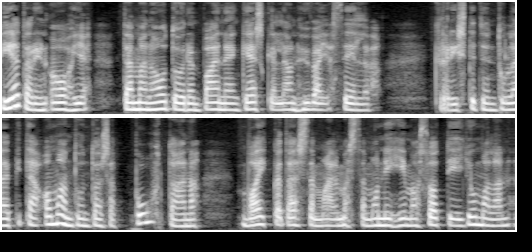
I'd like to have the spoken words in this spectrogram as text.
Pietarin ohje tämän outouden paineen keskelle on hyvä ja selvä. Kristityn tulee pitää oman tuntonsa puhtaana, vaikka tässä maailmassa moni himo sotii Jumalan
